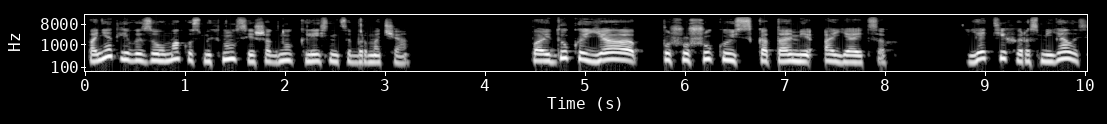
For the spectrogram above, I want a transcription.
Понятливый зоомак усмехнулся и шагнул к лестнице бормоча. «Пойду-ка я пошушукаюсь с котами о яйцах». Я тихо рассмеялась,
